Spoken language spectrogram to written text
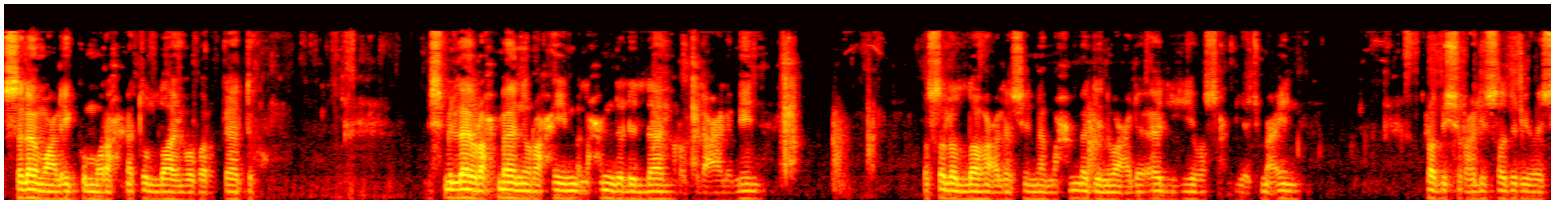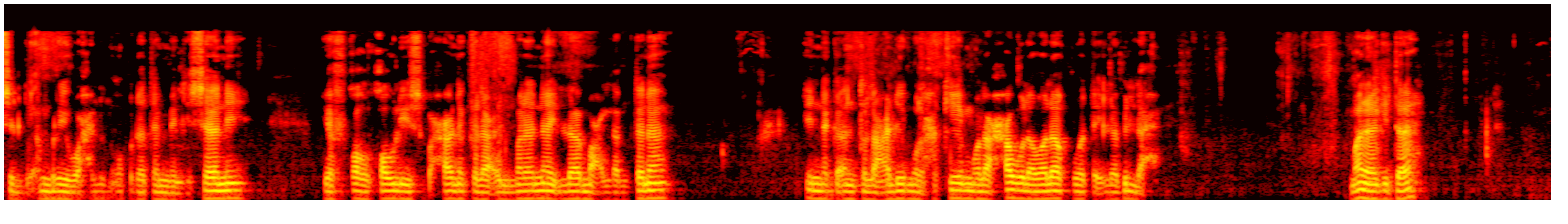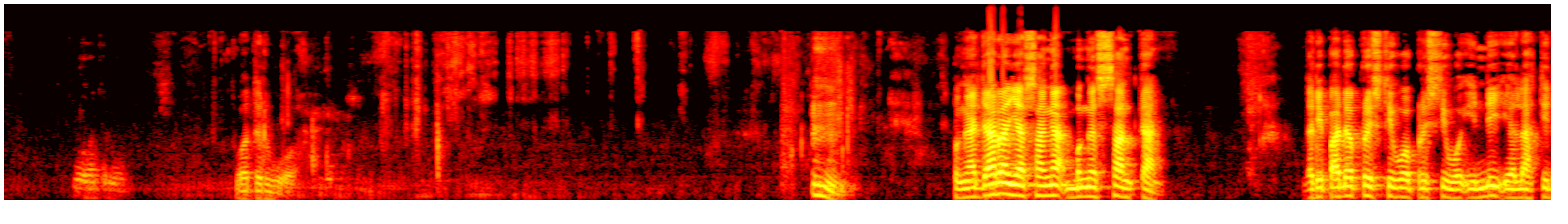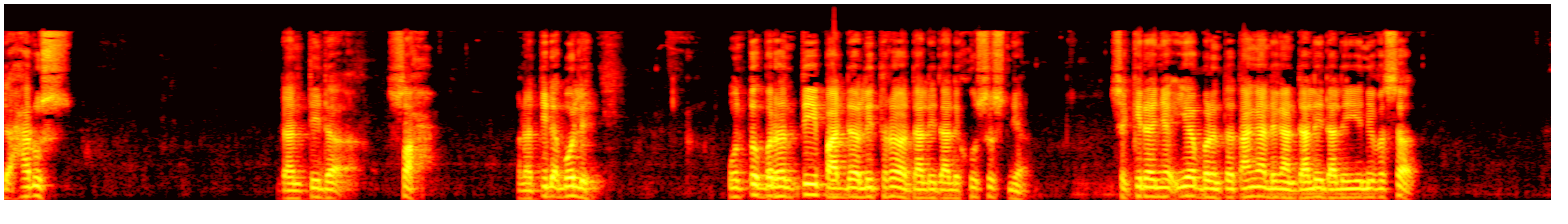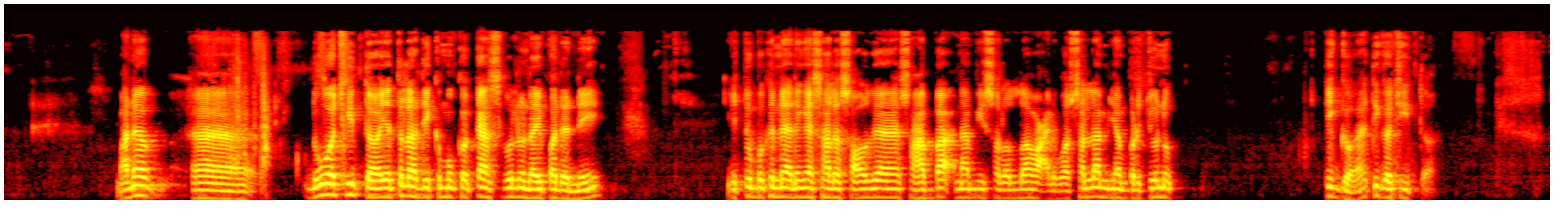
السلام عليكم ورحمة الله وبركاته. بسم الله الرحمن الرحيم. الحمد لله رب العالمين. وصلى الله على سيدنا محمد وعلى آله وصحبه أجمعين. رب اشرح لي صدري ويسر لي أمري واحلل عقدة من لساني يفقه قولي. سبحانك لا علم لنا إلا ما علمتنا. Innaka antal alimul hakim wa la hawla wa la quwwata illa billah. Mana kita eh? Waterloo. Pengajaran yang sangat mengesankan daripada peristiwa-peristiwa ini ialah tidak harus dan tidak sah dan tidak boleh untuk berhenti pada litera dalil-dalil khususnya sekiranya ia bertentangan dengan dalil-dalil universal mana uh, dua cerita yang telah dikemukakan sebelum daripada ni itu berkenaan dengan salah seorang sahabat Nabi sallallahu alaihi wasallam yang berjunub. Tiga eh, tiga cerita.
